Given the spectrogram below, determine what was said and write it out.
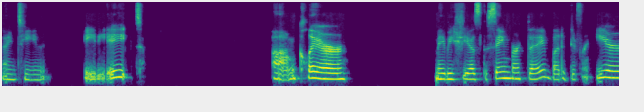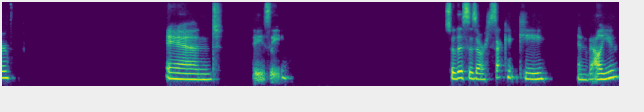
1988. Um, Claire, maybe she has the same birthday, but a different year. And Daisy. So this is our second key and value.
